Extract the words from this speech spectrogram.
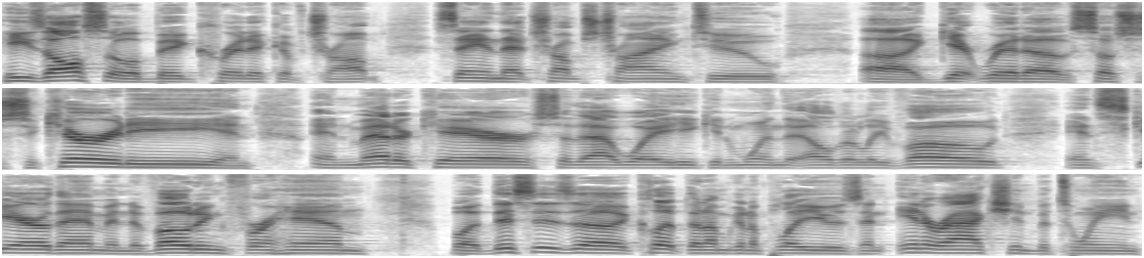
He's also a big critic of Trump, saying that Trump's trying to uh, get rid of Social Security and, and Medicare so that way he can win the elderly vote and scare them into voting for him. But this is a clip that I'm going to play you as an interaction between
